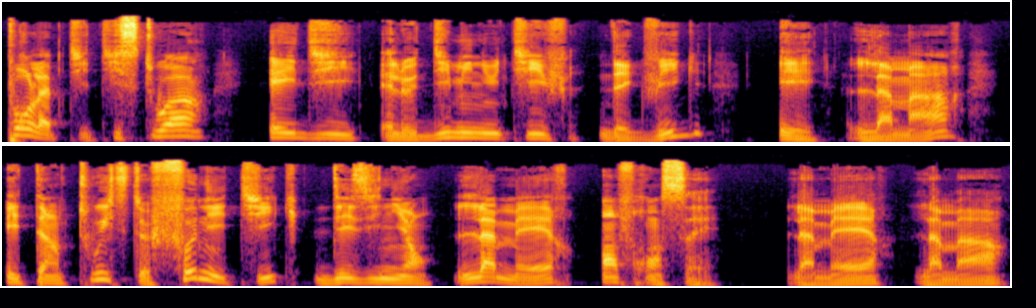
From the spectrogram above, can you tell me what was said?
Pour la petite histoire, Heidi est le diminutif d'Edwig et Lamar est un twist phonétique désignant la mer en français la mer, la mare,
